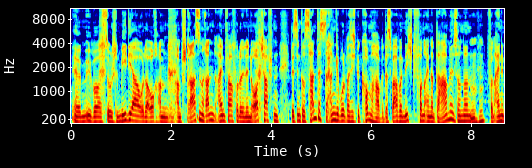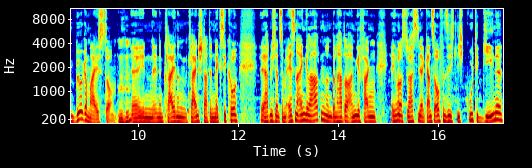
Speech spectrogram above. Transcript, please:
ähm, über Social Media oder auch am, am Straßenrand einfach oder in den Ortschaften. Das interessanteste Angebot, was ich bekommen habe, das war aber nicht von einer Dame, sondern mhm. von einem Bürgermeister mhm. äh, in, in einem kleinen Kleinstadt in Mexiko. Er hat mich dann zum Essen eingeladen und dann hat er angefangen, ja, Jonas, du hast ja ganz offensichtlich gute Gene.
